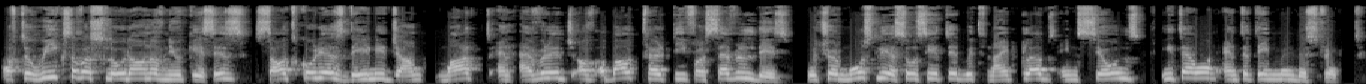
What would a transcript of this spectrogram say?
After weeks of a slowdown of new cases, South Korea's daily jump marked an average of about 30 for several days, which were mostly associated with nightclubs in Seoul's Itaewon Entertainment District.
